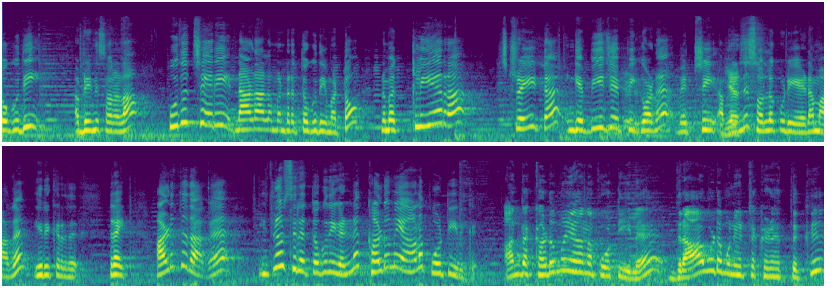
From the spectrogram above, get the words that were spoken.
தொகுதி அப்படின்னு சொல்லலாம். புதுச்சேரி நாடாளுமன்ற தொகுதி மட்டும். நம்ம கிளியரா ஸ்ட்ரெயிட்டா இங்க பிஜேபிக்கோட வெற்றி அப்படின்னு சொல்லக்கூடிய இடமாக இருக்கிறது. ரைட் அடுத்ததாக இன்னும் சில தொகுதிகளில் கடுமையான போட்டி இருக்கு. அந்த கடுமையான போட்டியில திராவிட முன்னேற்ற கழகத்துக்கு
